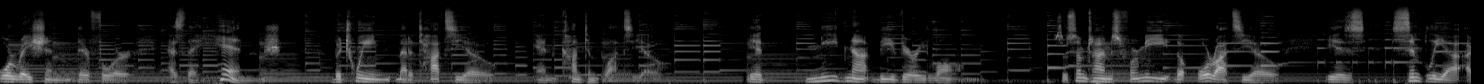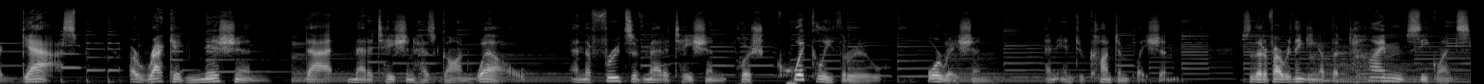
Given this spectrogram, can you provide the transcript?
oration, therefore, as the hinge between meditatio and contemplatio. It need not be very long. So sometimes for me, the oratio is simply a, a gasp, a recognition that meditation has gone well, and the fruits of meditation push quickly through oration and into contemplation. So that if I were thinking of the time sequence,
